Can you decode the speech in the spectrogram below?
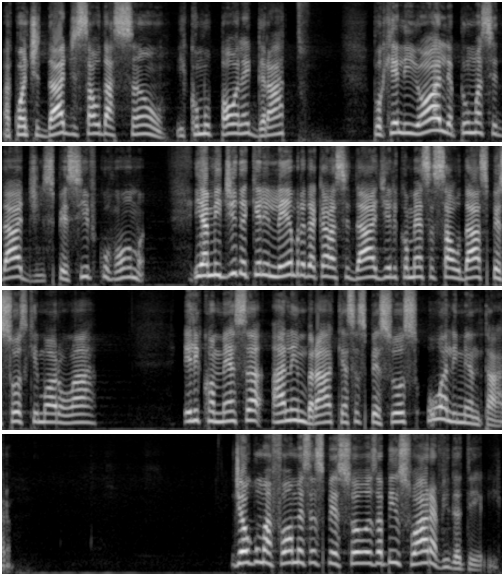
A quantidade de saudação e como Paulo é grato, porque ele olha para uma cidade, específico Roma, e à medida que ele lembra daquela cidade, ele começa a saudar as pessoas que moram lá. Ele começa a lembrar que essas pessoas o alimentaram. De alguma forma, essas pessoas abençoaram a vida dele.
